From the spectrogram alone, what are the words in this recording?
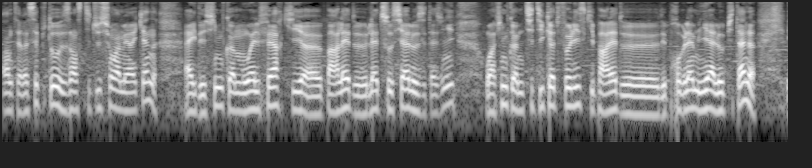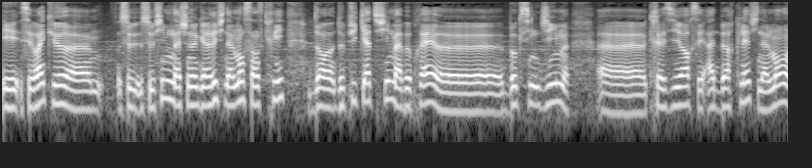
intéressé plutôt aux institutions américaines, avec des films comme Welfare qui parlait de l'aide sociale aux États-Unis, ou un film comme Titty Cut Follies qui parlait de, des problèmes liés à l'hôpital. Et c'est vrai que ce, film National Gallery finalement s'inscrit depuis quatre films à peu près, Boxing Gym, euh, Crazy Horse et At Berkeley, finalement.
